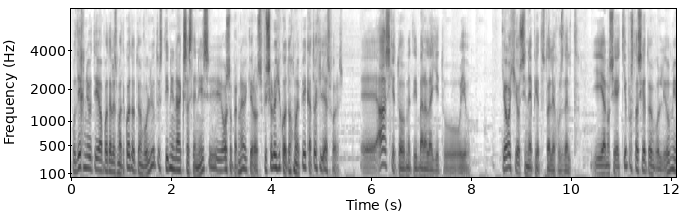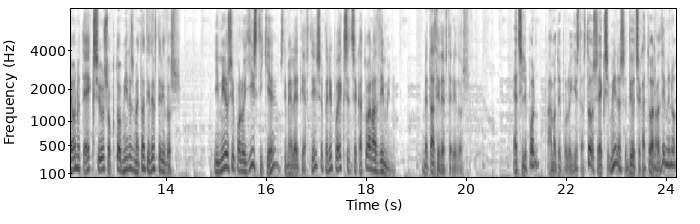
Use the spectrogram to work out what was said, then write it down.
που δείχνει ότι η αποτελεσματικότητα του εμβολίου της τίνει να εξασθενήσει όσο περνάει ο καιρός. Φυσιολογικό, το έχουμε πει 100.000 φορές. Ε, άσχετο με την παραλλαγή του ιού και όχι ως συνέπεια του τελέχου Δέλτα. Η ανοσιακή προστασία του εμβολίου μειώνεται 6 έως 8 μήνες μετά τη δεύτερη δόση. Η μείωση υπολογίστηκε στη μελέτη αυτή σε περίπου 6% αναδίμηνο μετά τη δεύτερη δόση. Έτσι λοιπόν, άμα το υπολογίσετε αυτό, σε 6 μήνες, 2% αναδίμηνο,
